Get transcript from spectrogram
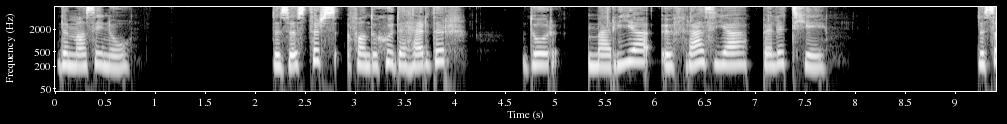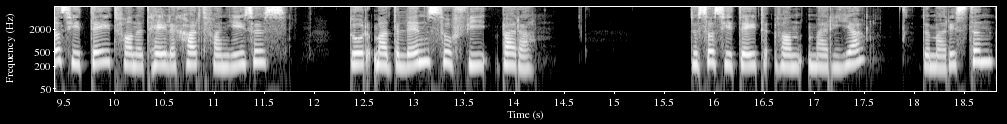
de Mazenot. De zusters van de Goede Herder door Maria Euphrasia Pelletier. De Sociëteit van het Heilig Hart van Jezus door Madeleine Sophie Barra. De Sociëteit van Maria, de Maristen,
